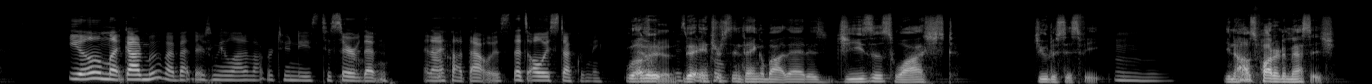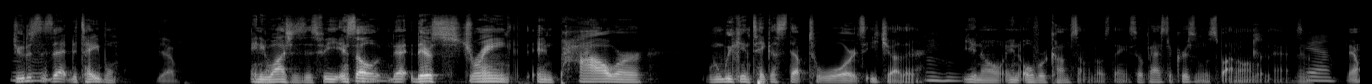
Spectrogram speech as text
heal and let God move, I bet there's gonna be a lot of opportunities to serve them. And I thought that was that's always stuck with me. Well, That's the, the pretty cool. interesting thing about that is Jesus washed Judas's feet. Mm-hmm. You know, I was part of the message. Judas is at the table Yeah. and he washes his feet. And so that there's strength and power when we can take a step towards each other, Mm-hmm. you know, and overcome some of those things. So Pastor Kristen was spot on with that. So, Yeah. yeah.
